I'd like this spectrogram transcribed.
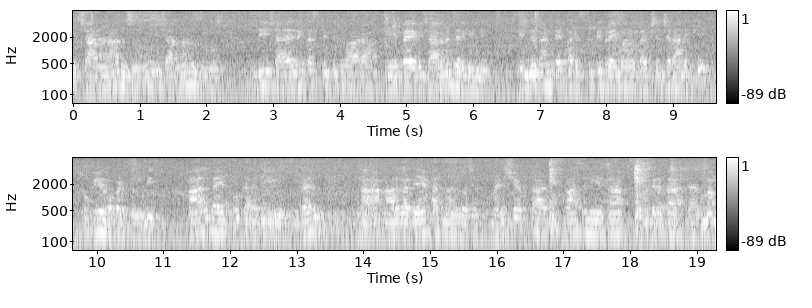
విచారణ రుజువు విచారణ రుజువు ఇది శారీరక స్థితి ద్వారా నీపై విచారణ జరిగింది ఎందుకంటే పరిస్థితి ప్రేమను పరీక్షించడానికి ఉపయోగపడుతుంది. పాల్ వైపు గలతీయులు గల్ నాలుగో అధ్యాయం పద్నాలుగు వచనం. మనిషి యొక్క విశ్వసనీయత సమగ్రత ధర్మం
